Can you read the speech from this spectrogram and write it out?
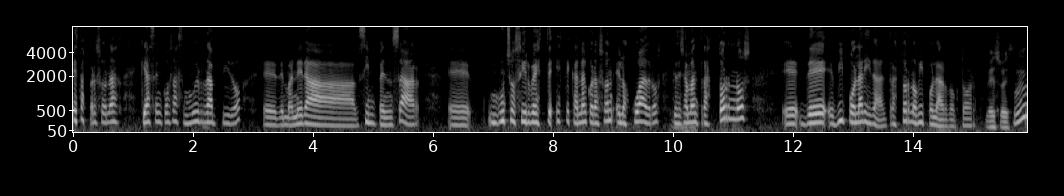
Estas personas que hacen cosas muy rápido, eh, de manera sin pensar. Eh, mucho sirve este, este canal corazón en los cuadros que se llaman trastornos eh, de bipolaridad, el trastorno bipolar, doctor. Eso es. ¿Mm?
